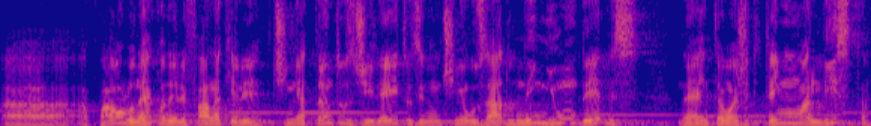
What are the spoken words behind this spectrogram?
a, a, Paulo, né, quando ele fala que ele tinha tantos direitos e não tinha usado nenhum deles, né, então a gente tem uma lista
